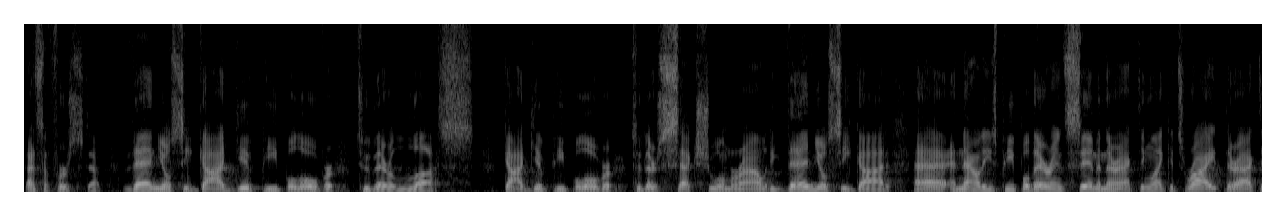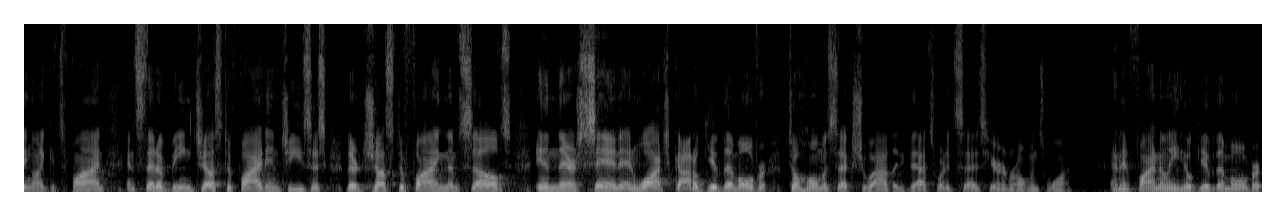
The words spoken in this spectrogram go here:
That's the first step. Then you'll see God give people over to their lusts God give people over to their sexual morality. Then you'll see God, uh, and now these people, they're in sin and they're acting like it's right, they're acting like it's fine. Instead of being justified in Jesus, they're justifying themselves in their sin. And watch, God will give them over to homosexuality. That's what it says here in Romans 1. And then finally, he'll give them over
